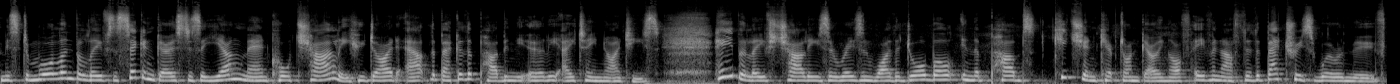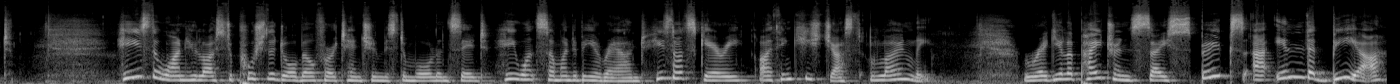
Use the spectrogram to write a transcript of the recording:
Mr. Morland believes the second ghost is a young man called Charlie who died out the back of the pub in the early 1890s. He believes Charlie is the reason why the doorbell in the pub's kitchen kept on going off even after the batteries were removed. He's the one who likes to push the doorbell for attention, Mr. Morland said. He wants someone to be around. He's not scary. I think he's just lonely. Regular patrons say spooks are in the beer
